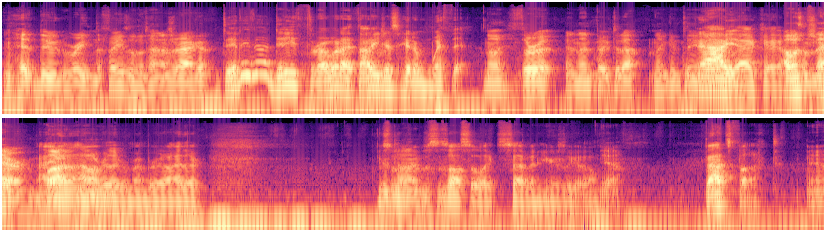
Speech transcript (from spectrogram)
and hit dude right in the face with a tennis racket. Did he though? Did he throw it? I thought he mm. just hit him with it. No, he threw it and then picked it up and then continued. Yeah, yeah, okay. I wasn't Sure. there, I don't, I don't really remember it either. Good This, was, this is also like seven years ago. Yeah. That's fucked. Yeah,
